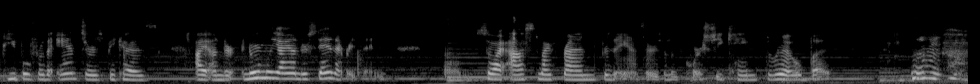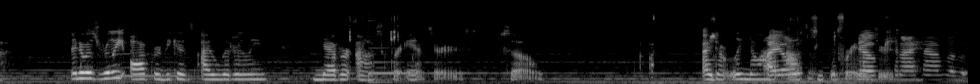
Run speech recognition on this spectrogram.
people for the answers because I under normally I understand everything. Um, so I asked my friend for the answers, and of course she came through. But and it was really awkward because I literally never ask for answers. So I don't really know how I to ask people for know, answers. Can I have a?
